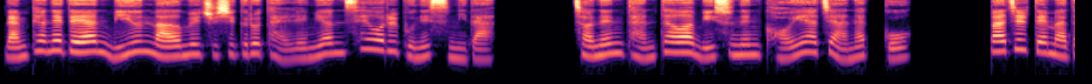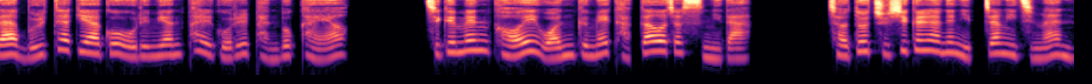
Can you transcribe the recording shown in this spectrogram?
남편에 대한 미운 마음을 주식으로 달래면 세월을 보냈습니다. 저는 단타와 미수는 거의 하지 않았고 빠질 때마다 물타기하고 오르면 팔고를 반복하여 지금은 거의 원금에 가까워졌습니다. 저도 주식을 하는 입장이지만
